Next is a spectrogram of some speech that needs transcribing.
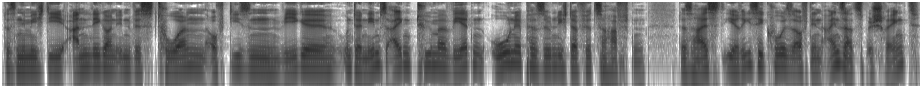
dass nämlich die Anleger und Investoren auf diesen Wege Unternehmenseigentümer werden, ohne persönlich dafür zu haften. Das heißt, ihr Risiko ist auf den Einsatz beschränkt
